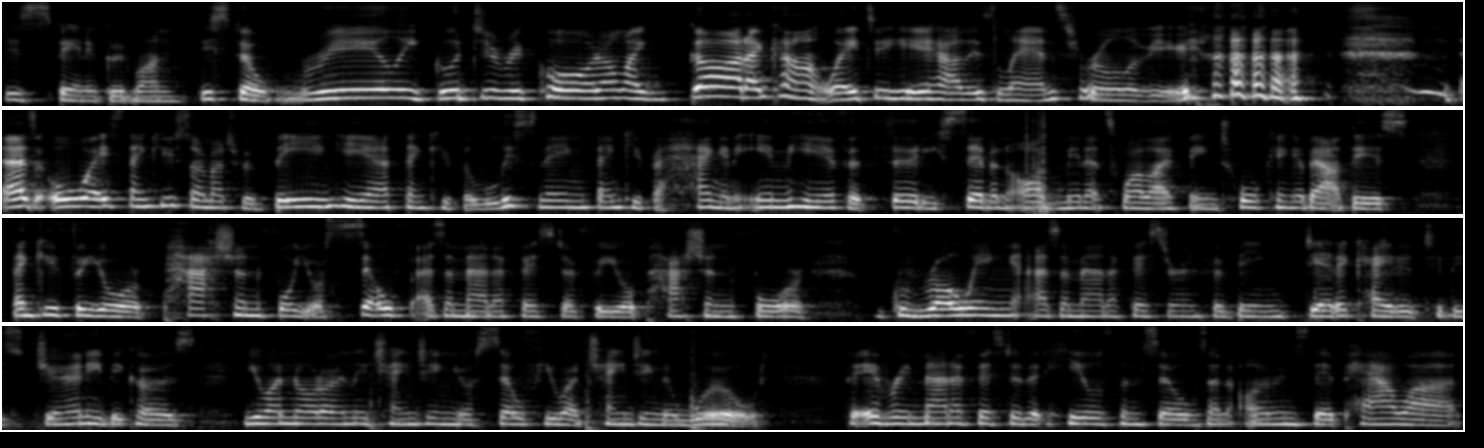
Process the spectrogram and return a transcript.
this has been a good one. This felt really good to record. Oh my God, I can't wait to hear how this lands for all of you. As always, thank you so much for being here. Thank you for listening. Thank you for hanging in here for 37 odd minutes while I've been talking about this. Thank you for your passion for yourself as a manifestor, for your passion for growing as a manifestor, and for being dedicated to this journey because you are not only changing yourself, you are changing the world for every manifestor that heals themselves and owns their power,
